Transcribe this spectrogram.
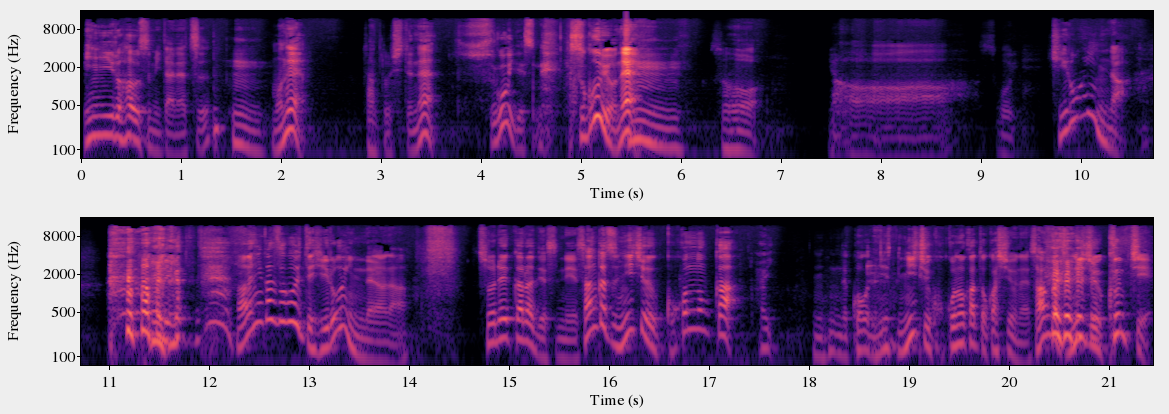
ビニールハウスみたいなやつうん。もね、ちゃんとしてね。すごいですね。すごいよね。うん。そう。いやー、すごい。広いんだ。何が、何がすごいって広いんだよな。それからですね、3月29日。はい。こに29日っておかしいよね。3月29日。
